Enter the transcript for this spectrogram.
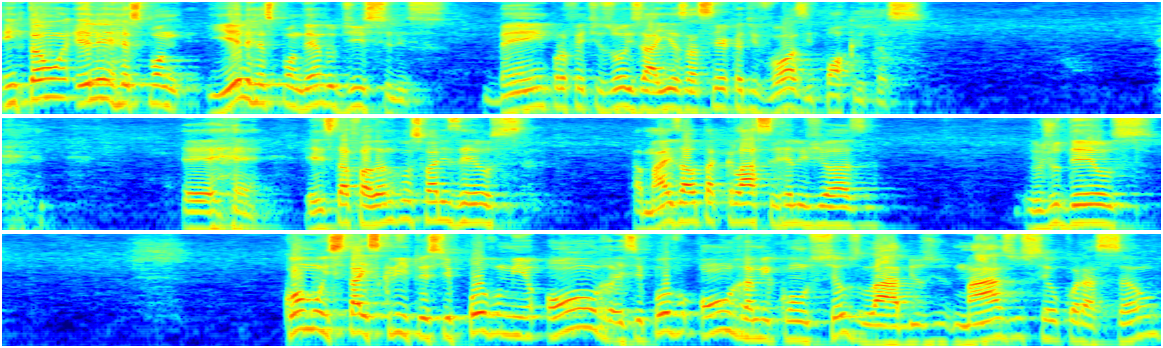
Então ele responde, e ele respondendo disse-lhes: Bem profetizou Isaías acerca de vós, hipócritas. É, ele está falando com os fariseus, a mais alta classe religiosa, os judeus. Como está escrito, este povo me honra, esse povo honra-me com os seus lábios, mas o seu coração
